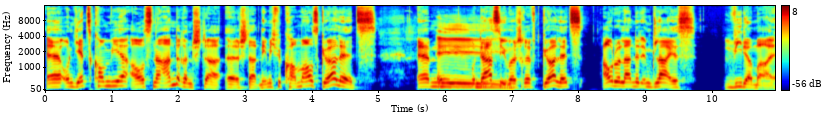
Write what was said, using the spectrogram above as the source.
äh, und jetzt kommen wir aus einer anderen Sta äh, Stadt, nämlich wir kommen aus Görlitz. Ähm, und da ist die Überschrift Görlitz, Auto landet im Gleis. Wieder mal.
